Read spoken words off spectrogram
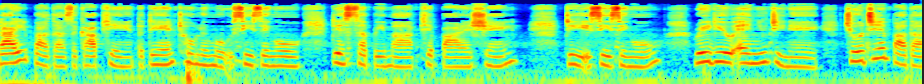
ဒိုင်းဘာသာစကားဖြင့်တည်င်းထုတ်လွှင့်မှုအစီအစဉ်ကိုတင်ဆက်ပေးမှာဖြစ်ပါတယ်ရှင်။ဒီအစီအစဉ်ကို Radio NUG နဲ့ဂျိုးချင်းဘာသာ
